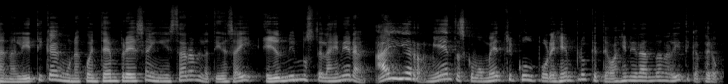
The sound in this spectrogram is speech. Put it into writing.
analítica. en una cuenta de empresa en Instagram la tienes ahí. Ellos mismos te la generan. Hay herramientas como Metricool, por ejemplo, que te va generando analítica, pero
